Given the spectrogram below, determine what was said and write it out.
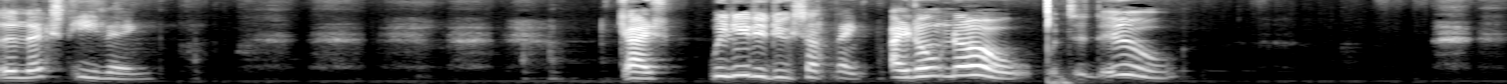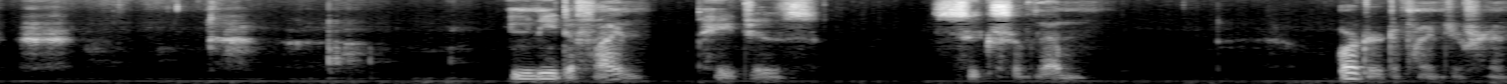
The next evening. Guys, we need to do something. I don't know what to do. You need to find pages. Six of them. Order to find your friend.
